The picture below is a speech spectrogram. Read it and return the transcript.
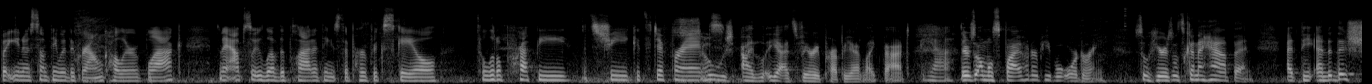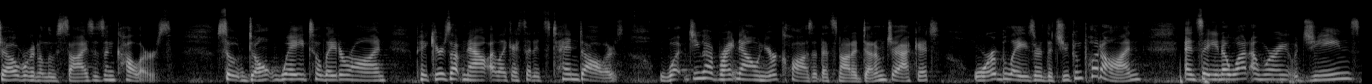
but you know, something with the ground color of black. And I absolutely love the plaid. I think it's the perfect scale. It's a little preppy, it's chic, it's different. So, I, yeah, it's very preppy, I like that. Yeah. There's almost 500 people ordering. So here's what's gonna happen. At the end of this show, we're gonna lose sizes and colors. So don't wait till later on. Pick yours up now. Like I said, it's $10. What do you have right now in your closet that's not a denim jacket or a blazer that you can put on and say, you know what, I'm wearing it with jeans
